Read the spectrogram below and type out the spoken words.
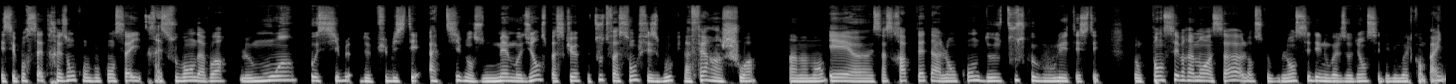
Et c'est pour cette raison qu'on vous conseille très souvent d'avoir le moins possible de publicité active dans une même audience parce que de toute façon, Facebook va faire un choix un moment et euh, ça sera peut-être à l'encontre de tout ce que vous voulez tester. Donc pensez vraiment à ça lorsque vous lancez des nouvelles audiences et des nouvelles campagnes.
